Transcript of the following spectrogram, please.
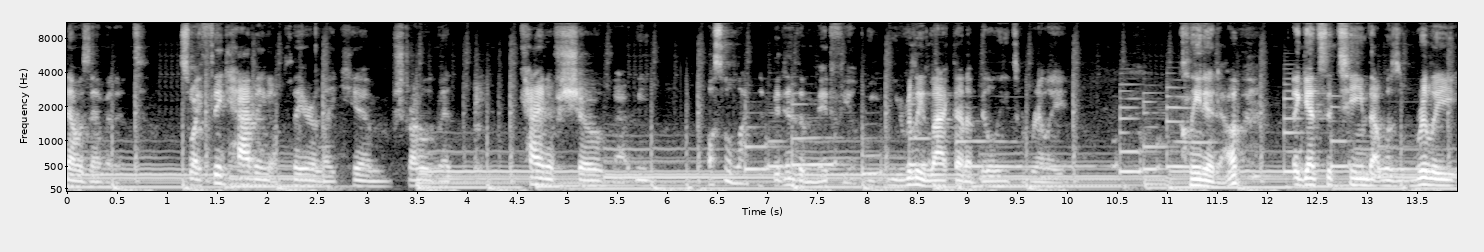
That was evident. So I think having a player like him struggle a bit kind of showed that we also lacked a bit in the midfield. We, we really lacked that ability to really clean it up against a team that was really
